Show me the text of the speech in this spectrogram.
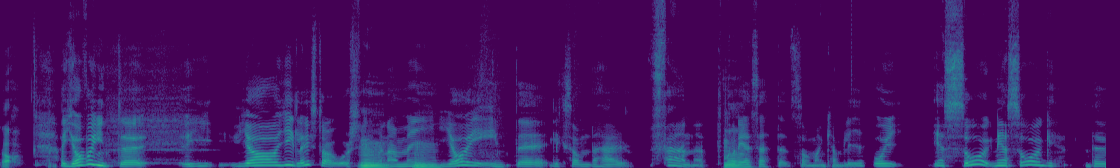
Ja, Jag var ju inte, jag gillar ju Star Wars-filmerna Mm, men mm. jag är inte liksom det här fanet på Nej. det sättet som man kan bli. Och jag såg, när jag såg The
